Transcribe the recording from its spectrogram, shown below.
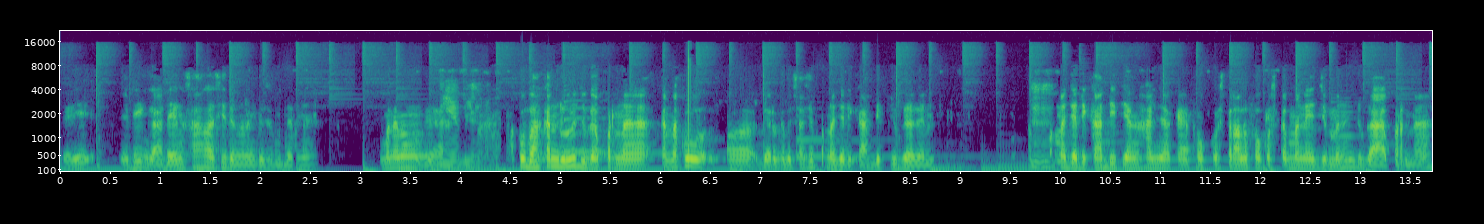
Jadi jadi nggak ada yang salah sih dengan itu sebenarnya. Cuman emang ya iya benar. aku bahkan dulu juga pernah kan aku eh, di organisasi pernah jadi kadif juga kan. Hmm. Pernah jadi kadif yang hanya kayak fokus terlalu fokus ke manajemen juga pernah.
